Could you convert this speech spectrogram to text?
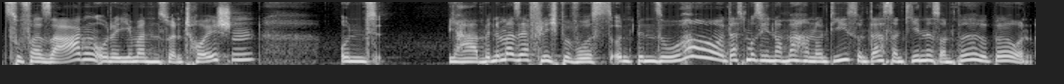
zu versagen oder jemanden zu enttäuschen. Und ja, bin immer sehr pflichtbewusst und bin so, oh, das muss ich noch machen und dies und das und jenes und blablabla und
